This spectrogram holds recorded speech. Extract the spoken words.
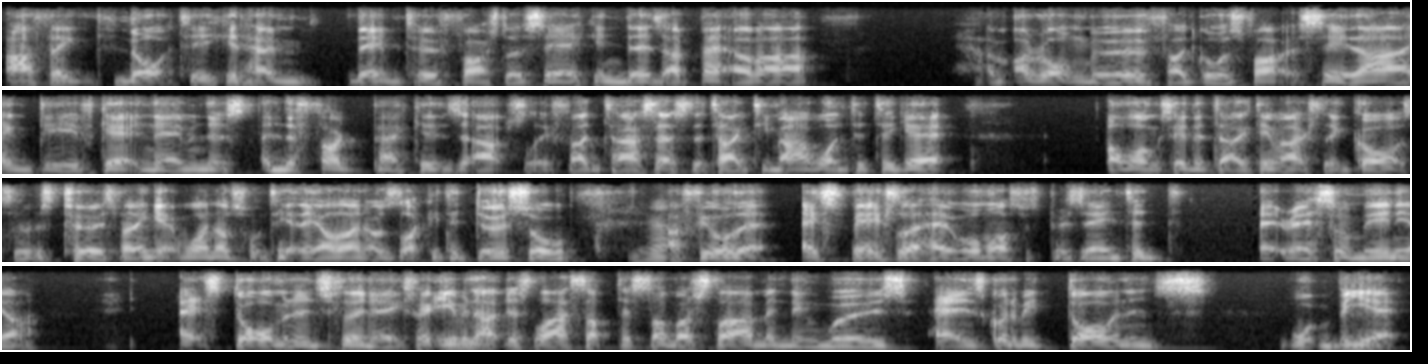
I think not taking him them two first or second is a bit of a a, wrong move. I'd go as far as say that. I think Dave getting them in this in the third pick is absolutely fantastic. That's the tag team I wanted to get alongside the tag team I actually got. So there was two. So I didn't get one, I was wanting to get the other, and I was lucky to do so. Yeah. I feel that especially how Omos was presented at WrestleMania, it's dominance for the next week. Even that just lasts up to SummerSlam and they lose, it is going to be dominance. Be it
